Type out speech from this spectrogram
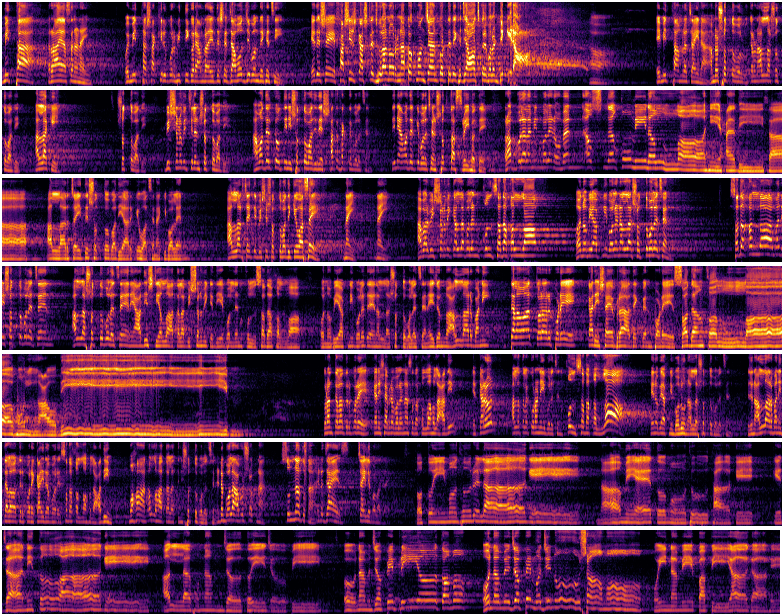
মিথ্যা রায় আছে না নাই? ওই মিথ্যা সাক্ষীর উপর ভিত্তি করে আমরা এদেশে যাবজ্জীবন দেখেছি। এদেশে ফাঁসির কাস্টে ঝুলানোর নাটক মঞ্চায়ন করতে দেখেছি, আওয়াজ করে বলেন টিকিরা এই মিথ্যা আমরা চাই না। আমরা সত্য বলব, কারণ আল্লাহ সত্যবাদী। আল্লাহ কি? সত্যবাদী। বিশ্বনবী ছিলেন সত্যবাদী। আমাদেরকেও তিনি সত্যবাদীদের সাথে থাকতে বলেছেন। তিনি আমাদেরকে বলেছেন, সত্যাশ্রয়ী হতে। রব্বুল আলামিন বলেন, ওমান আল্লাহর চাইতে সত্যবাদী আর কেউ আছে নাকি বলেন? আল্লাহর চাইতে বেশি সত্যবাদী কেউ আছে? নাই নাই। আবার বিশ্বনবী আল্লাহ বলেন, কুল সাদাকাল্লাহ। ও নবী, আপনি বলেন, আল্লাহ সত্য বলেছেন। সদাকাল্লাহ মানে সত্য বলেছেন। আল্লাহ সত্য বলেছেন। এই আদেশটি আল্লাহ তালা বিশ্বনবীকে দিয়ে বললেন, কুল সদাকাল্লাহ। ও নবী, আপনি বলে দেন, আল্লাহ সত্য বলেছেন। এই জন্য আল্লাহর বাণী তেলাওয়াত করার পরে কারি সাহেবরা দেখবেন পড়ে, সদাকাল্লাহুল আযীম। কোরআন তেলাওয়াতের পরে কারি সাহেবরা বলে, না, সদাকাল্লাহুল আদিম এর কারণ আল্লাহ তালা কোরআনেই বলেছেন, কুল সদাকাল্লাহ। হে নবী, আপনি বলুন, আল্লাহ সত্য বলেছেন। এজন্য আল্লাহর বাণী তেলাওয়াতের পরে কারিরা বলে, সদাকাল্লাহুল আদিম মহান আল্লাহ তালা তিনি সত্য বলেছেন। এটা বলা আবশ্যক না, সুন্নাত না, এটা জায়েজ, চাইলে বলা যায়। ততই মধুর লাগে, নামে এত মধু থাকে, কে জানি তো আগে, আল্লাহ নাম যতই জপি, ও নাম জপে প্রিয়তম, ও নামে জপে মজনু সম, ওই নামে পাপিয়া গাহে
